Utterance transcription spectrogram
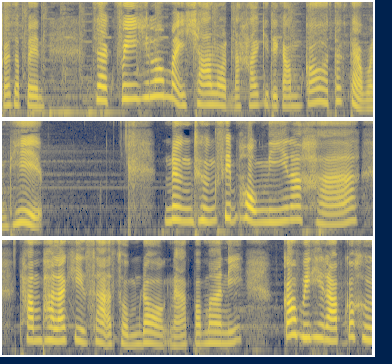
ก็จะเป็นแจกฟรีฮีโร่ใหม่ชาร์ลอตนะคะ กิจกรรมก็ตั้งแต่วันที่ 1ถึง16 นี้นะคะทำภารกิจสะสมดอกนะ ประมาณนี้ก็วิธีรับก็คือ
